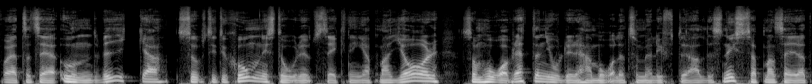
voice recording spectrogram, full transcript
för att, så att säga, undvika substitution i stor utsträckning, att man gör som hovrätten gjorde i det här målet som jag lyfte alldeles nyss, att man säger att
